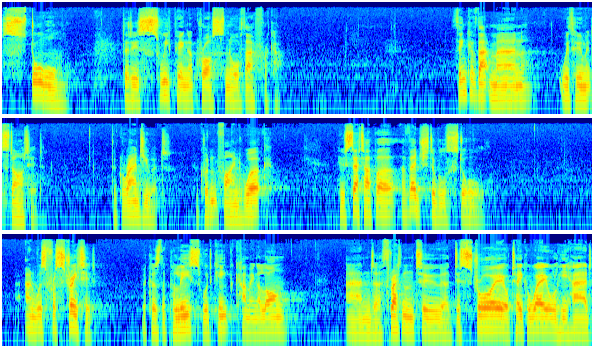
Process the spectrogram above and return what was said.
storm that is sweeping across North Africa. Think of that man with whom it started, the graduate who couldn't find work, who set up a, a vegetable stall and was frustrated because the police would keep coming along and uh, threaten to uh, destroy or take away all he had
